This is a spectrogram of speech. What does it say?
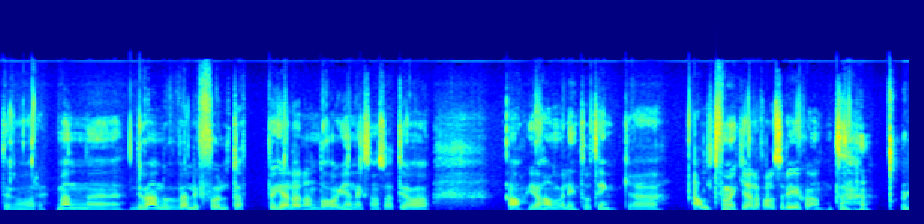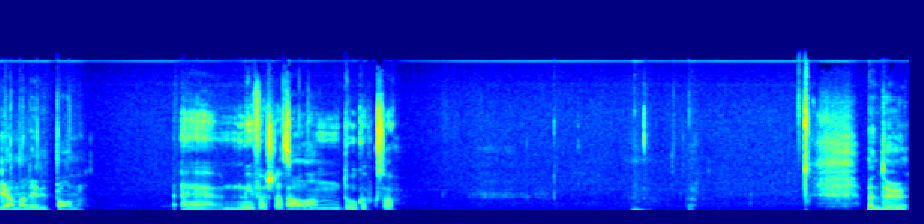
Det var det. Men eh, det var ändå väldigt fullt upp hela den dagen. Liksom, så att jag, ja, jag hann väl inte att tänka allt för mycket i alla fall, så det är skönt. Hur gammal är ditt barn? Eh, Min första son Ja. han dog också. Men du,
